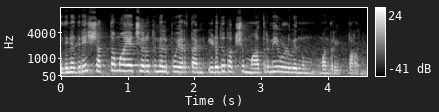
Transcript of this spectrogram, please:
ഇതിനെതിരെ ശക്തമായ ചെറുത്തുനിൽപ്പ് ഉയർത്താൻ ഇടതുപക്ഷം മാത്രമേ ഉള്ളൂവെന്നും മന്ത്രി പറഞ്ഞു.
